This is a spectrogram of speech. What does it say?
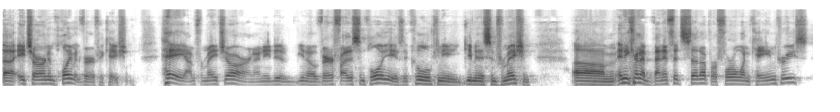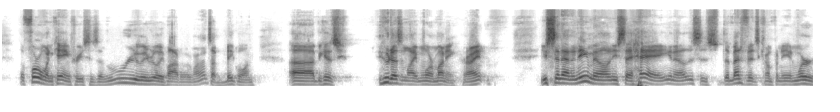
uh, HR and employment verification. Hey, I'm from HR and I need to, you know, verify this employee. Is it cool? Can you give me this information? Um, any kind of benefits setup or 401k increase. The 401k increase is a really, really popular one. That's a big one uh, because who doesn't like more money, right? You send out an email and you say, hey, you know, this is the benefits company and we're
